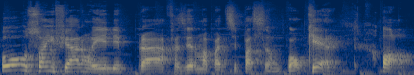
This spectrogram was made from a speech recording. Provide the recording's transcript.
ou só enfiaram ele para fazer uma participação qualquer? Ó,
